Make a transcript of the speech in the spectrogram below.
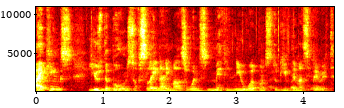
Vikings used the bones of slain animals when smithing new weapons to give them a spirit.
